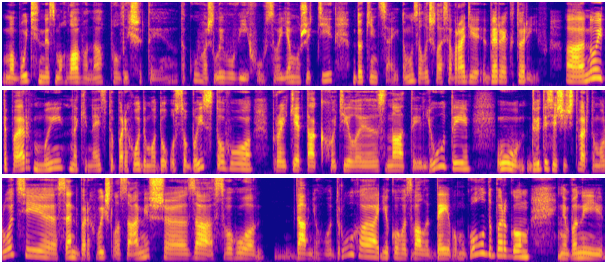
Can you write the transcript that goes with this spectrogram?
мабуть, не змогла вона полишити таку важливу віху у своєму житті до кінця, і тому залишилася в раді директорів. А, Ну і тепер ми на кінець то переходимо до особистого, про яке так хотіли знати люди. У 2004 році Сендберг вийшла заміж е, за свого давнього друга, якого звали Дейвом Голдбергом. Вони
